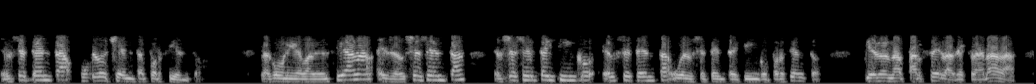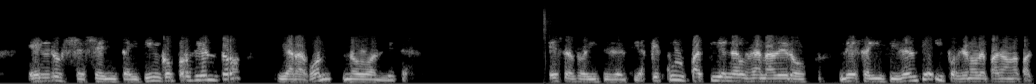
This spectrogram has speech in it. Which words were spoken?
el 70 o el 80%. La Comunidad Valenciana es el 60, el 65, el 70 o el 75%. Tiene una parcela declarada en el 65% y Aragón no lo admite. Esa es la incidencia. ¿Qué culpa tiene el ganadero de esa incidencia y por qué no le pagan la PAC?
